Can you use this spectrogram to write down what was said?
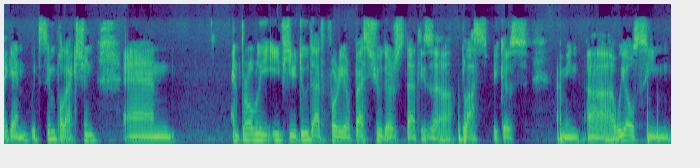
again with simple action and and probably if you do that for your best shooters that is a plus because i mean uh, we all seen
